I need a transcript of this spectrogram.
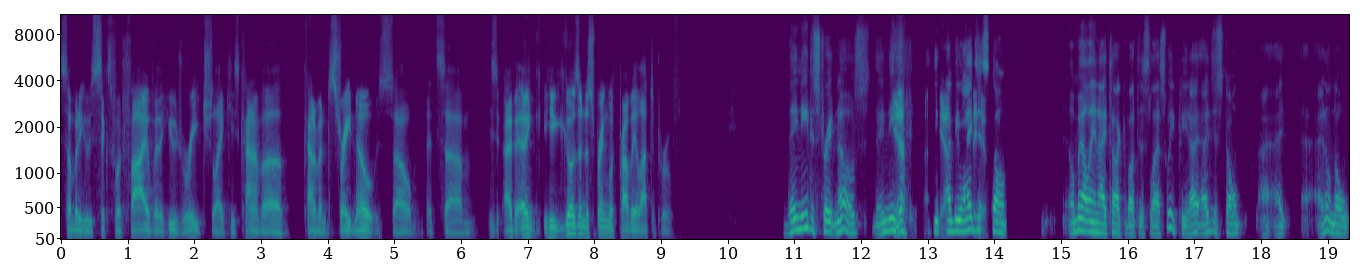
somebody who's six foot five with a huge reach. Like he's kind of a kind of a straight nose. So it's um he's I think he goes into spring with probably a lot to prove. They need a straight nose. They need. Yeah, yeah, I mean, I they do. just don't. O'Malley and I talked about this last week, Pete. I, I just don't. I, I I don't know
